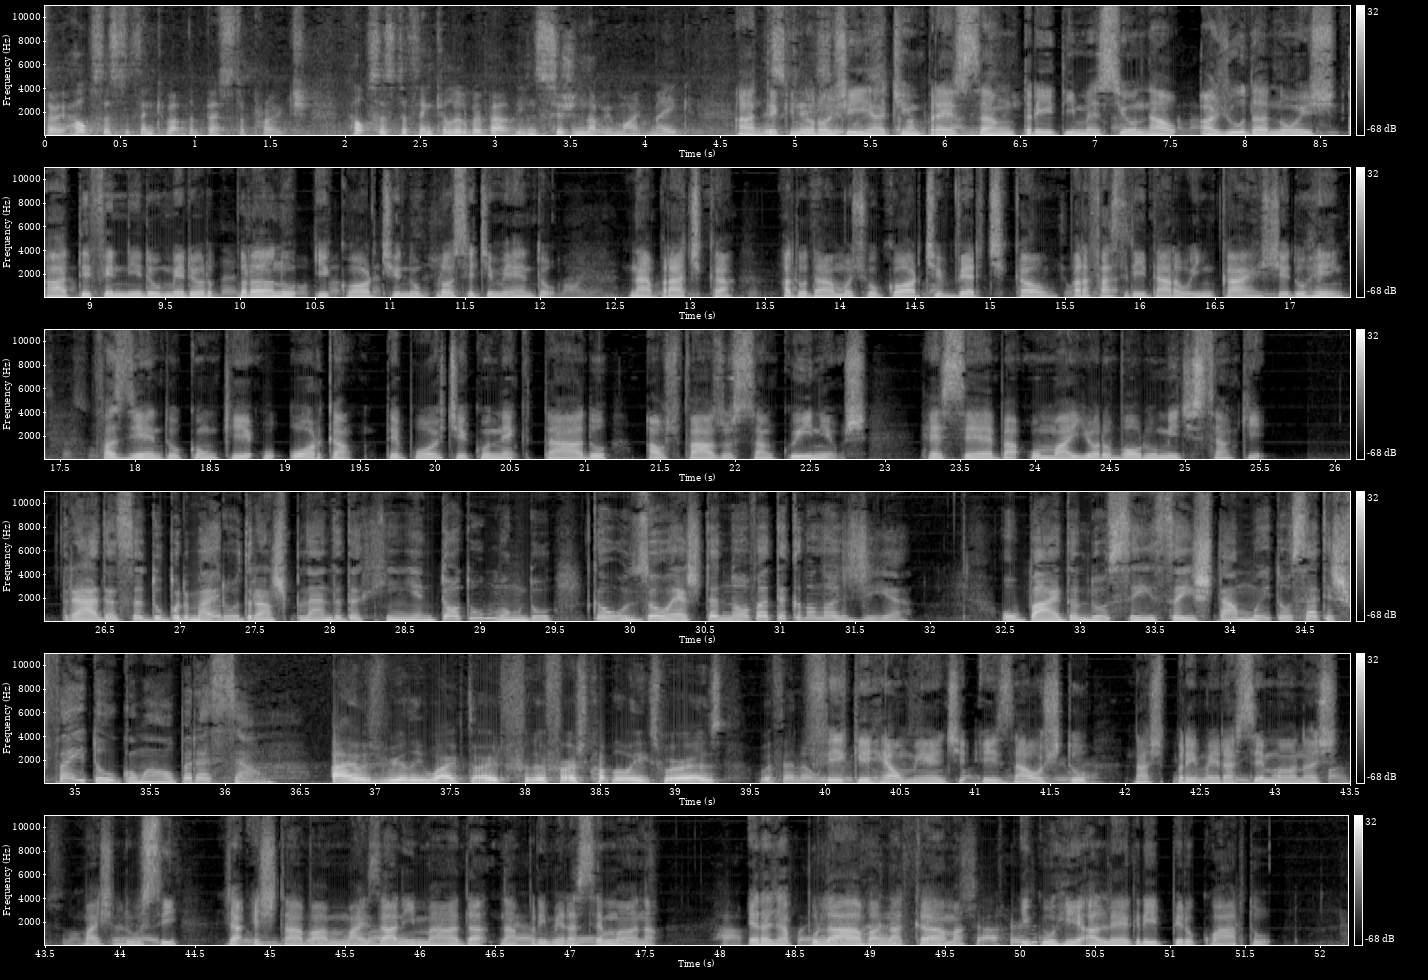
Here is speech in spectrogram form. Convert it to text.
So it helps us to think about the best approach, helps us to think a little bit about the incision that we might make. A In this case, it tecnologia de impressão tridimensional ajuda-nos a definir o melhor plano e corte no procedimento. Na prática, adotamos o corte vertical para facilitar o encaixe do rim, fazendo com que o órgão, depois de conectado aos vasos sanguíneos, receba o maior volume de sangue. Trata-se do primeiro transplante de rim em todo o mundo que usou esta nova tecnologia. O pai de Lucy se está muito satisfeito com a operação. Fiquei realmente exausto nas primeiras semanas, mas Lucy já estava mais animada na primeira semana. Ela já pulava na cama e corria alegre pelo quarto.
